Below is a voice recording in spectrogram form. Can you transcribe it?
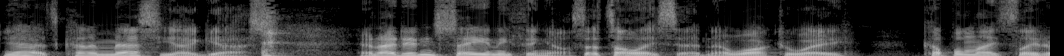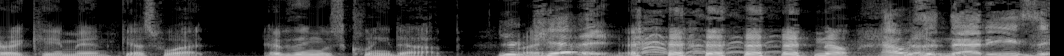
yeah, it's kind of messy, I guess. and I didn't say anything else. That's all I said. And I walked away. A couple nights later, I came in. Guess what? Everything was cleaned up. You're right? kidding. no. How is it that easy?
